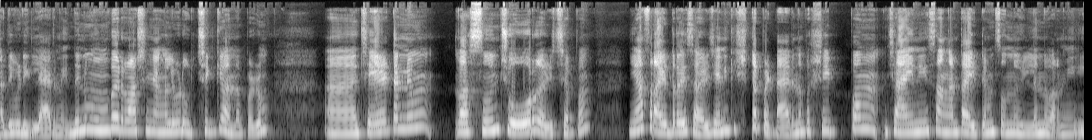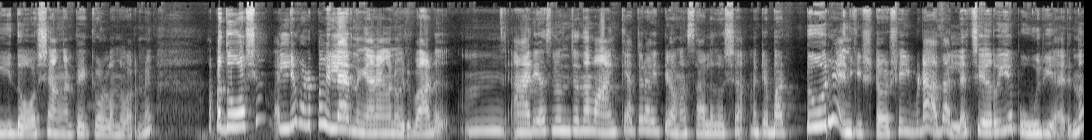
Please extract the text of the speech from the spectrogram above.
അതിവിടെ ഇല്ലായിരുന്നു ഇതിന് മുമ്പ് ഒരു പ്രാവശ്യം ഞങ്ങളിവിടെ ഉച്ചയ്ക്ക് വന്നപ്പോഴും ചേട്ടനും വസുവും ചോറ് കഴിച്ചപ്പം ഞാൻ ഫ്രൈഡ് റൈസ് കഴിച്ചു എനിക്ക് ഇഷ്ടപ്പെട്ടായിരുന്നു. പക്ഷേ ഇപ്പം ചൈനീസ് അങ്ങനത്തെ ഐറ്റംസ് ഒന്നും ഇല്ലെന്ന് പറഞ്ഞു ഈ ദോശ അങ്ങനത്തെയൊക്കെ ഉള്ളെന്ന് പറഞ്ഞു. അപ്പോൾ ദോശ വലിയ കുഴപ്പമില്ലായിരുന്നു. ഞാൻ അങ്ങനെ ഒരുപാട് ആര്യാസിലൊന്നും ചെന്നാൽ വാങ്ങിക്കാത്തൊരു ഐറ്റമാണ് മസാല ദോശ മറ്റേ ബട്ടൂര് എനിക്കിഷ്ടം. പക്ഷേ ഇവിടെ അതല്ല ചെറിയ പൂരിയായിരുന്നു.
